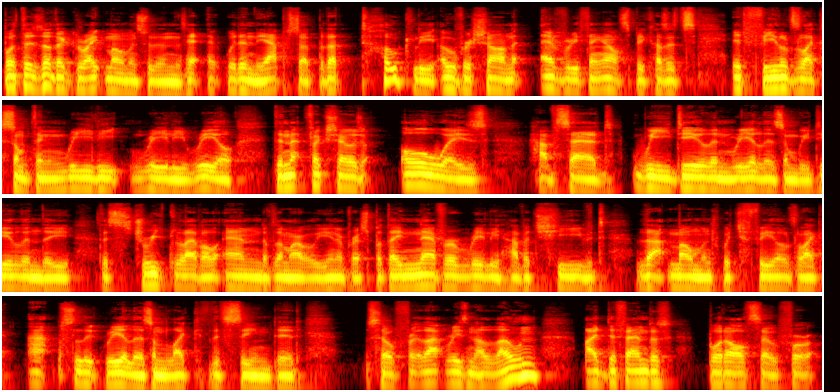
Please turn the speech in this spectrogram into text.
But there's other great moments within the, within the episode, but that totally overshone everything else because it's it feels like something really, really real. The Netflix shows always have said we deal in realism, we deal in the the street level end of the Marvel universe, but they never really have achieved that moment which feels like absolute realism, like this scene did. So for that reason alone, I'd defend it. But also for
